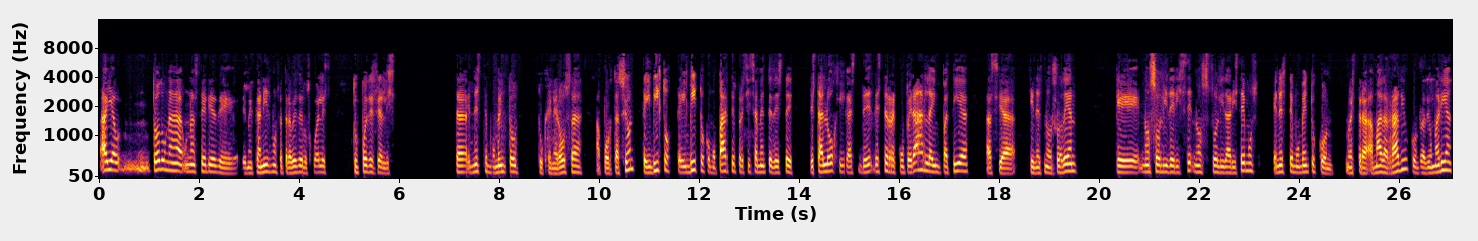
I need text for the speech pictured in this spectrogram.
hay mm, toda una, serie de, mecanismos a través de los cuales tú puedes realizar en este momento tu generosa aportación. Te invito, te invito como parte precisamente de este, de esta lógica, de, este recuperar la empatía hacia quienes nos rodean, que nos, nos solidaricemos en este momento con nuestra amada radio, con Radio María,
